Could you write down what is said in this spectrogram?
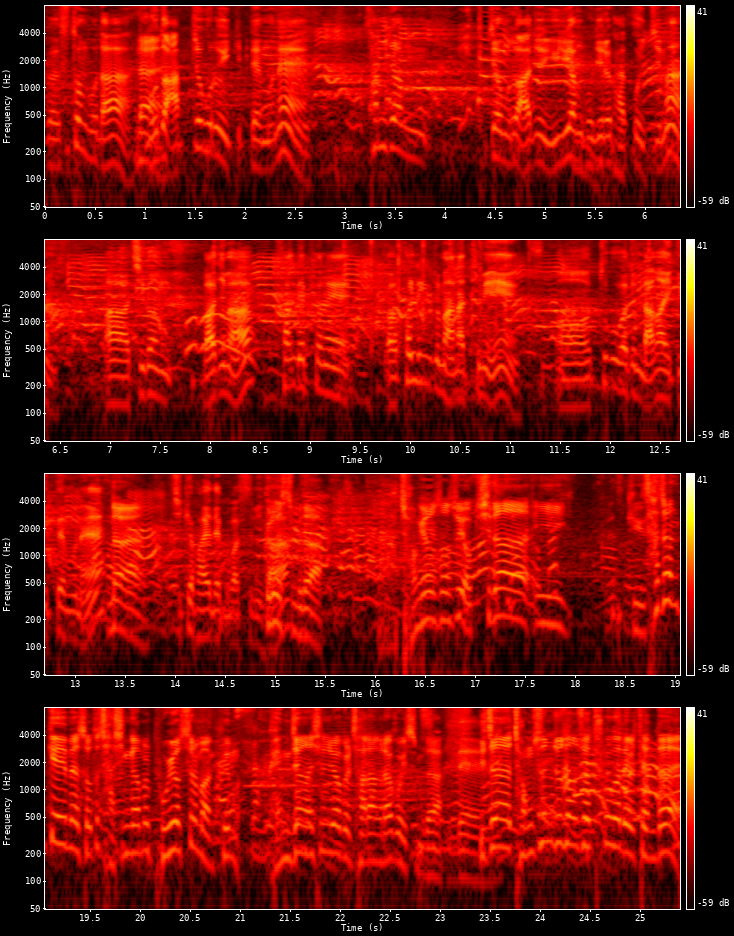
그 스톤보다 네. 모두 앞쪽으로 있기 때문에 3점 득점으로 아주 유리한 고지를 갖고 있지만 아, 지금 마지막 상대편의 어, 컬링 좀 아나 팀이 어, 투구가 좀 남아 있기 때문에 네. 지켜봐야 될 것 같습니다. 그렇습니다. 아, 정현 선수 역시나 이 그 사전 게임에서도 자신감을 보였을 만큼 굉장한 실력을 자랑을 하고 있습니다. 네. 이제 정순주 선수의 투구가 될 텐데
